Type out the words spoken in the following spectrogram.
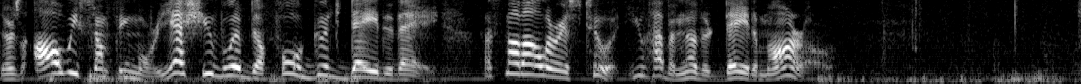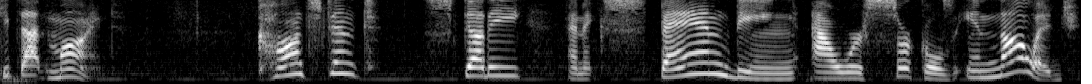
There's always something more. Yes, you've lived a full good day today. That's not all there is to it. You have another day tomorrow. Keep that in mind. Constant study and expanding our circles in knowledge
